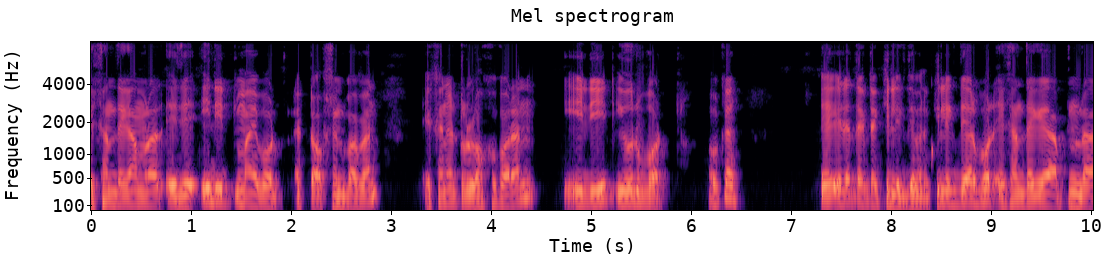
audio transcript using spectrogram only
এখান থেকে আমরা এই যে এডিট মাই বোর্ড একটা অপশন পাবেন। এখানে একটু লক্ষ্য করেন এডিট ইউর বোর্ড ওকে এটাতে একটা ক্লিক দেবেন। ক্লিক দেওয়ার পর এখান থেকে আপনারা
